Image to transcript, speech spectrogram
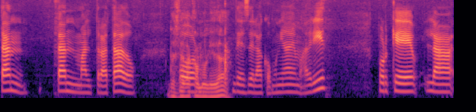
tan, tan maltratado desde la comunidad. Desde la Comunidad de Madrid, porque la,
